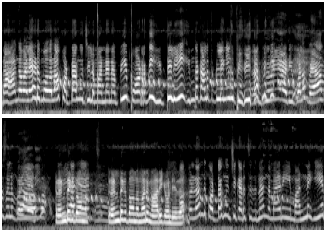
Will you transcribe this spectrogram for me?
அது சாப்பிடுறேன் இங்க பாருங்க நாங்க விளையாடும் போதெல்லாம் கொட்டாங்குச்சியில மண்ணை நப்பி போடுறது இட்லி இந்த காலத்து பிள்ளைங்களுக்கு பிரியாணி. பிரியாணி போல வேம்சல் பிரியாணி. ட்ரெண்டுக்கு தகுந்த ட்ரெண்டுக்கு தகுந்த மாதிரி மாறிக்க வேண்டியது. அப்பெல்லாம் இந்த கொட்டாங்குச்சி கிடைச்சதுன்னா இந்த மாதிரி மண் ஈர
